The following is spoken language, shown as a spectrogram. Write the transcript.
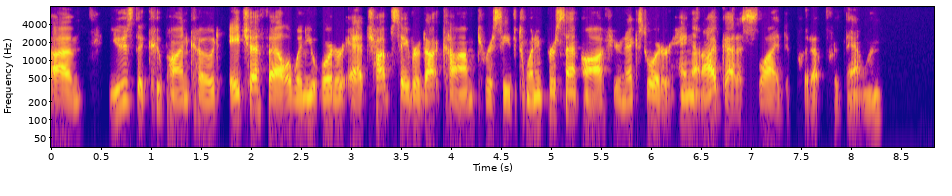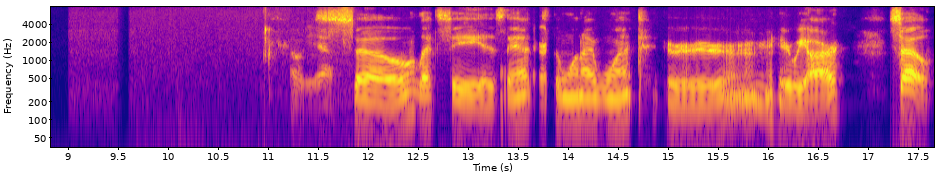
um, use the coupon code HFL when you order at chopsaver.com to receive 20% off your next order. Hang on, I've got a slide to put up for that one. Oh yeah. So let's see, is that the one I want? Er, here we are. So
